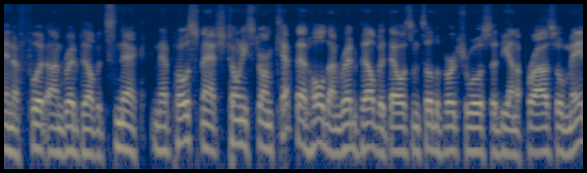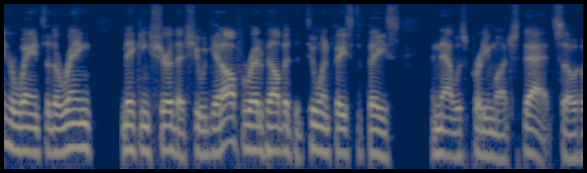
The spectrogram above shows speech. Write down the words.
and a foot on Red Velvet's neck. In that post match, Toni Storm kept that hold on Red Velvet. That was until the virtuosa Deonna Purrazzo made her way into the ring, making sure that she would get off of Red Velvet. The two went face to face, and that was pretty much that. So,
